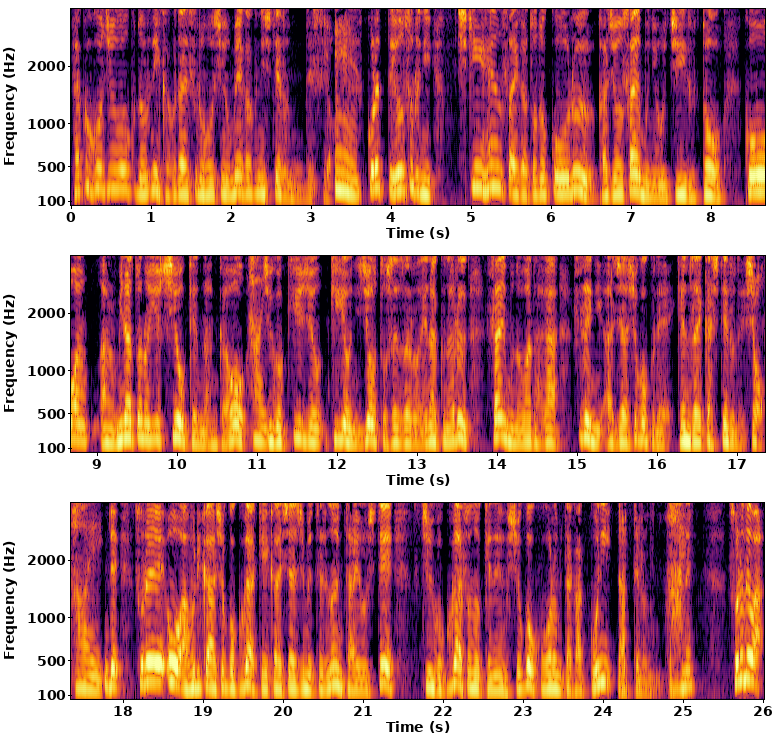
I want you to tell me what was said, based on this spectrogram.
150億ドルに拡大する方針を明確にしてるんですよ。ええこれって要するに資金返済が滞る過剰債務に陥ると、港湾、あの港の使用権なんかをはい中国企業企業に譲渡せざるを得なくなる債務の罠がすでにアジア諸国で顕在化してるでしょう。はいで、それをアフリカ諸国が警戒し始めてるのに対応して、中国がその懸念払拭を試みた格好になってるんですね。それでは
